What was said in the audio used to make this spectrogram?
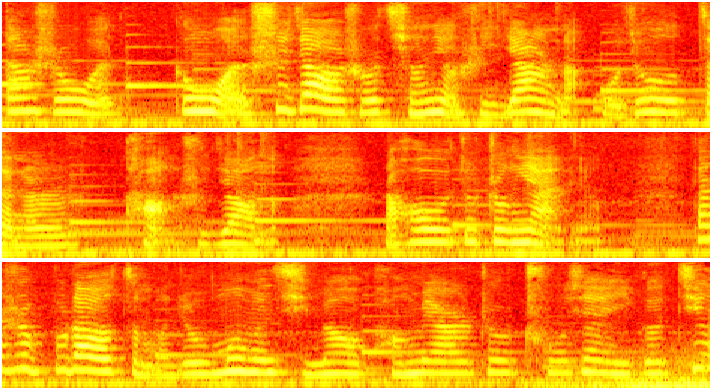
当时我跟我睡觉的时候情景是一样的，我就在那儿躺着睡觉呢，然后就睁眼睛，但是不知道怎么就莫名其妙旁边就出现一个镜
